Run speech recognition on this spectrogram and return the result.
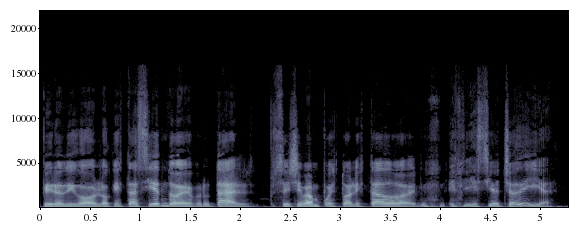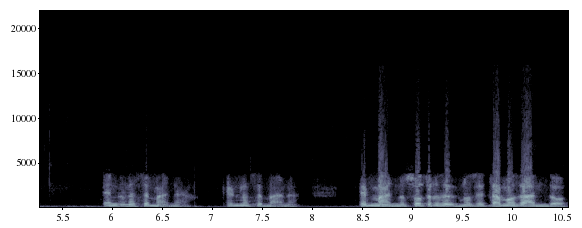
pero digo, lo que está haciendo es brutal. Se llevan puesto al Estado en, 18 días. En una semana, en una semana. Es más, nosotros nos estamos dando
